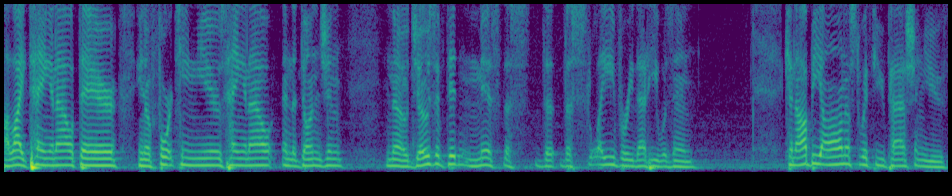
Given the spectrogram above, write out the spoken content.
I liked hanging out there, you know, 14 years hanging out in the dungeon. No, Joseph didn't miss the, the, the slavery that he was in. Can I be honest with you, Passion Youth?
